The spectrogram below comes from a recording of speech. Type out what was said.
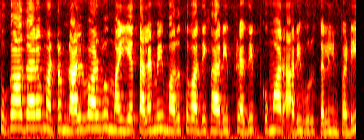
சுகாதார மற்றும் நல்வாழ்வு மைய தலைமை மருத்துவ அதிகாரி பிரதீப் குமார் அறிவுறுத்தலின்படி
